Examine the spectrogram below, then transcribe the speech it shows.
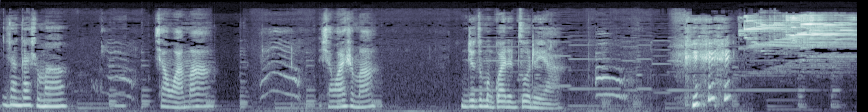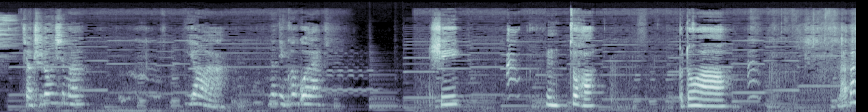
你想干什么？想玩吗？想玩什么？你就这么乖的坐着呀？嘿嘿嘿。想吃东西吗？要啊，那你快过来。十一，嗯，坐好，不动啊。来吧。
